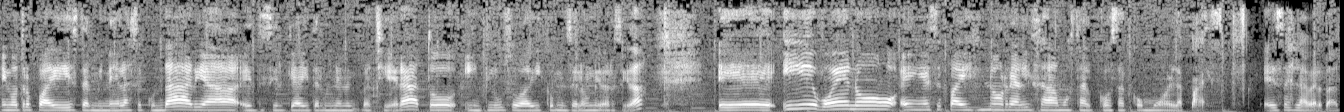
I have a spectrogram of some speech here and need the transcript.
En otro país terminé la secundaria, es decir, que ahí terminé el bachillerato, incluso ahí comencé la universidad. Eh, y bueno, en ese país no realizábamos tal cosa como la paz. Esa es la verdad.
